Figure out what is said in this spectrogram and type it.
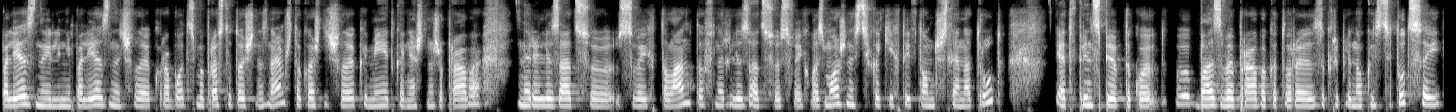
полезны или не полезны человеку работать. Мы просто точно знаем, что каждый человек имеет, конечно же, право на реализацию своих талантов, на реализацию своих возможностей каких-то, и в том числе на труд. Это, в принципе, такое базовое право, которое закреплено Конституцией.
